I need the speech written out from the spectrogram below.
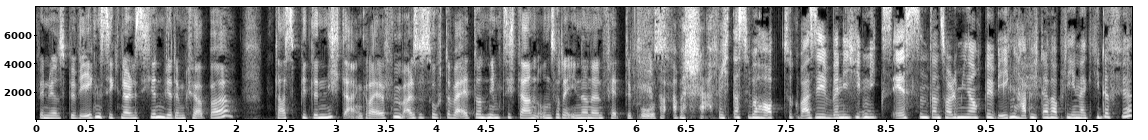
Wenn wir uns bewegen, signalisieren wir dem Körper, das bitte nicht angreifen. Also sucht er weiter und nimmt sich dann unsere inneren Fettdepots. Aber schaffe ich das überhaupt so quasi, wenn ich nichts esse und dann soll ich mich noch bewegen? Habe ich da überhaupt die Energie dafür?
